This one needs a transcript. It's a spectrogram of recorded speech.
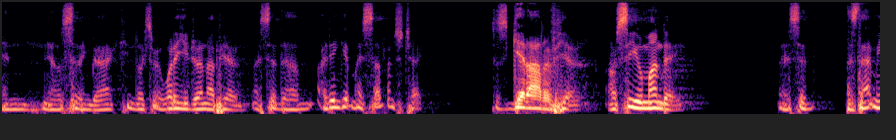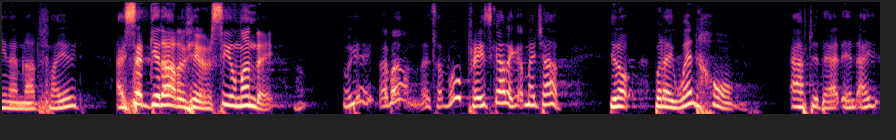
and you know, sitting back. He looks at me. What are you doing up here? I said, um, I didn't get my severance check. Just get out of here. I'll see you Monday. And I said, does that mean I'm not fired? I said, get out of here. See you Monday. Okay, well, I said, well, praise God, I got my job. You know, but I went home after that and I,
